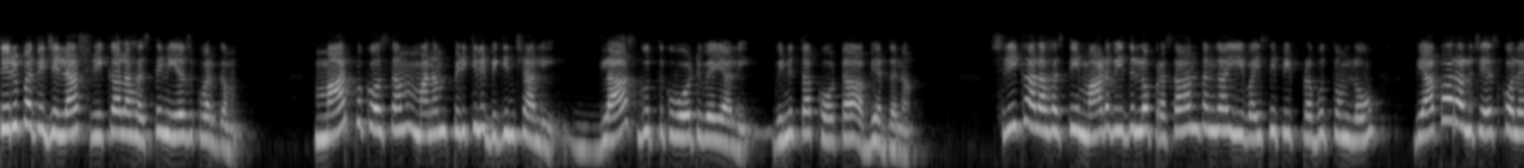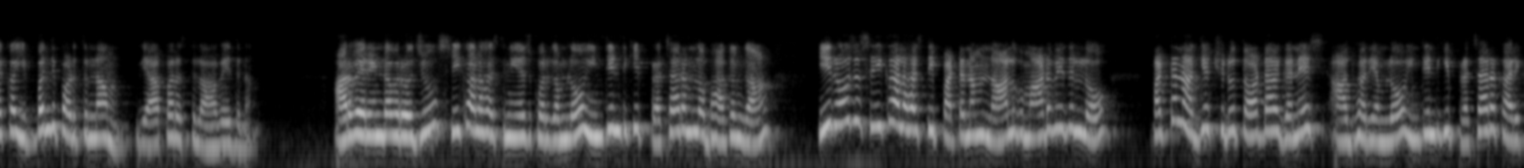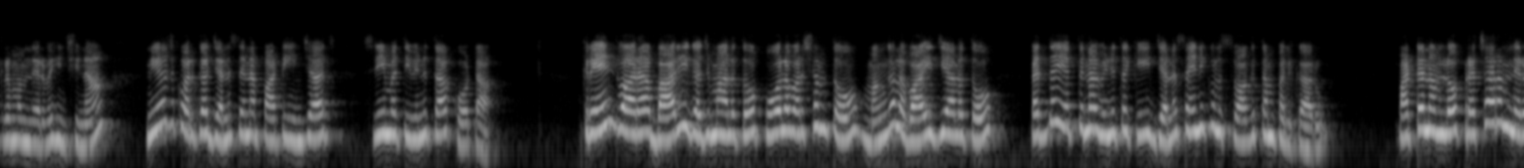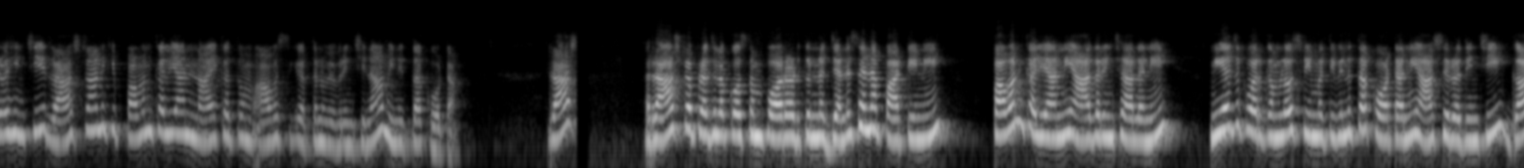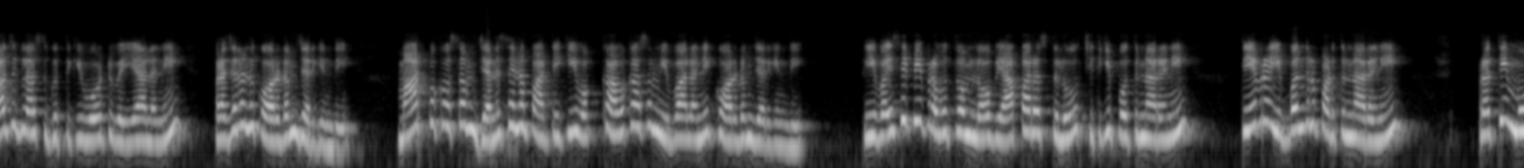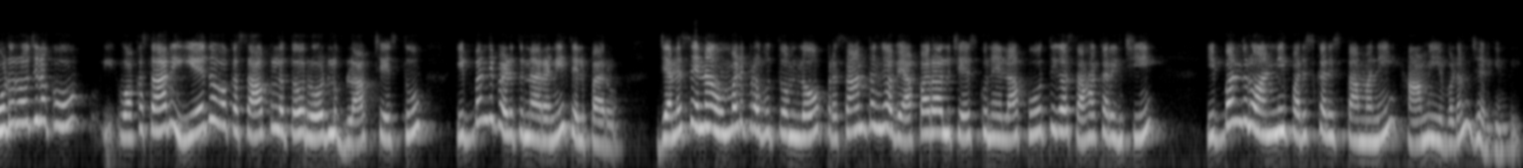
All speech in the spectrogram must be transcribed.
తిరుపతి జిల్లా శ్రీకాళహస్తి నియోజకవర్గం. మార్పు కోసం మనం పిడికిలి బిగించాలి. గ్లాస్ గుర్తుకు ఓటు వేయాలి. వినుత కోట అభ్యర్థన. శ్రీకాళహస్తి మాడవీధుల్లో ప్రశాంతంగా ఈ వైసీపీ ప్రభుత్వంలో వ్యాపారాలు చేసుకోలేక ఇబ్బంది పడుతున్నాం వ్యాపారస్తుల ఆవేదన. అరవై రెండవ రోజు శ్రీకాళహస్తి నియోజకవర్గంలో ఇంటింటికి ప్రచారంలో భాగంగా ఈరోజు శ్రీకాళహస్తి పట్టణం నాలుగు మాడవీధుల్లో పట్టణ అధ్యక్షుడు తోట గణేష్ ఆధ్వర్యంలో ఇంటింటికి ప్రచార కార్యక్రమం నిర్వహించిన నియోజకవర్గ జనసేన పార్టీ ఇన్ఛార్జ్ శ్రీమతి వినుత కోట. క్రేన్ ద్వారా భారీ గజమాలతో పూల వర్షంతో మంగళ వాయిద్యాలతో పెద్ద ఎత్తున వినుతకి జన సైనికులు స్వాగతం పలికారు. పట్టణంలో ప్రచారం నిర్వహించి రాష్ట్రానికి పవన్ కళ్యాణ్ నాయకత్వం ఆవశ్యకతను వివరించిన వినిత కోట. రాష్ట్ర రాష్ట్ర ప్రజల కోసం పోరాడుతున్న జనసేన పార్టీని పవన్ కళ్యాణ్ని ఆదరించాలని నియోజకవర్గంలో శ్రీమతి వినుత కోటాని ఆశీర్వదించి గాజు గ్లాసు గుర్తుకి ఓటు వేయాలని ప్రజలను కోరడం జరిగింది. మార్పు కోసం జనసేన పార్టీకి ఒక్క అవకాశం ఇవ్వాలని కోరడం జరిగింది. ఈ వైసీపీ ప్రభుత్వంలో వ్యాపారస్తులు చితికిపోతున్నారని తీవ్ర ఇబ్బందులు పడుతున్నారని ప్రతి మూడు రోజులకు ఒకసారి ఏదో ఒక సాకులతో రోడ్లు బ్లాక్ చేస్తూ ఇబ్బంది పెడుతున్నారని తెలిపారు. జనసేన ఉమ్మడి ప్రభుత్వంలో ప్రశాంతంగా వ్యాపారాలు చేసుకునేలా పూర్తిగా సహకరించి ఇబ్బందులు అన్నీ పరిష్కరిస్తామని హామీ ఇవ్వడం జరిగింది.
